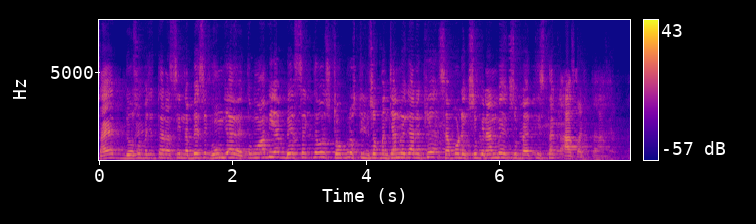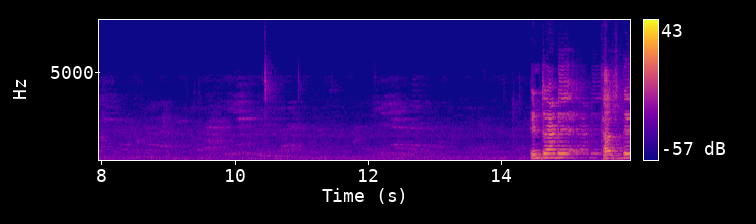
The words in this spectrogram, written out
शायद दो सौ पचहत्तर अस्सी नब्बे से घूम जाए तो वहाँ भी आप बेच सकते हो। स्टॉप लॉस तीन सौ पंचानवे का रखिए सपोर्ट एक सौ बिरानवे एक सौ पैंतीस तक आ सकता है। इंट्राडे थर्सडे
